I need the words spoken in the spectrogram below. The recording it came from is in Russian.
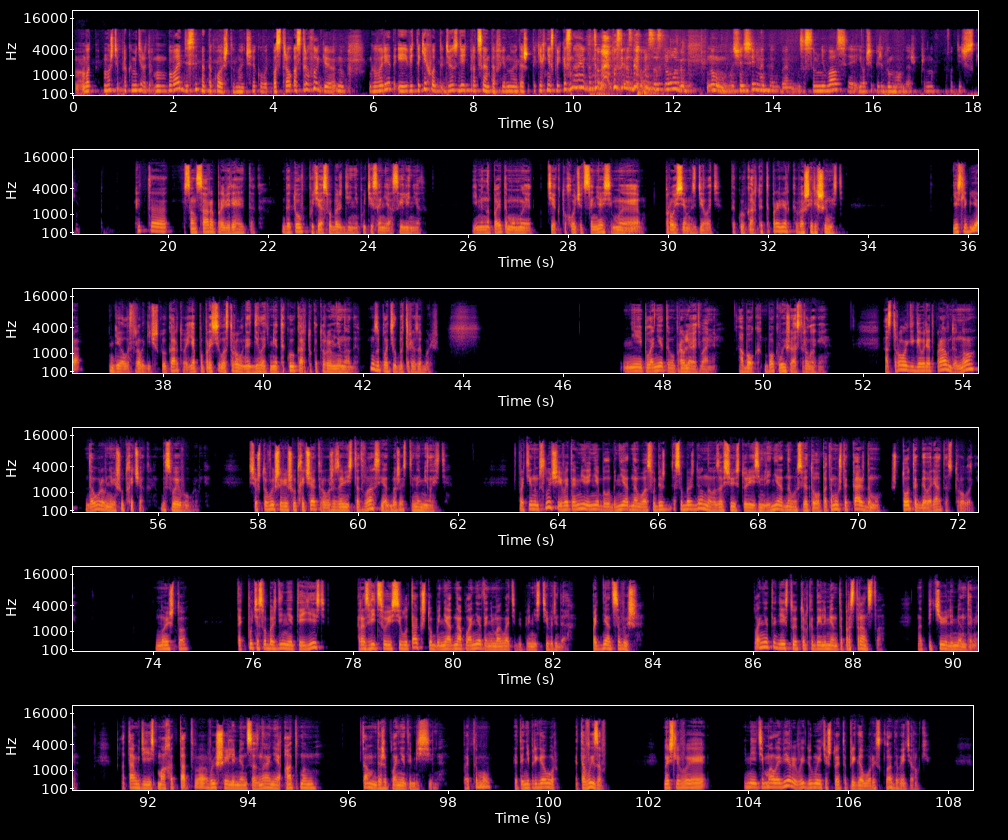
Вот можете прокомментировать. Бывает действительно такое, что ну, человеку вот по астрологии ну, говорит, и ведь таких вот 99%, и, ну, я даже таких несколько знаю, кто после разговора с астрологом, ну, очень сильно как бы засомневался и вообще передумал даже, ну, фактически. Это сансара проверяет так, готов к пути освобождения, пути саньяса или нет. Именно поэтому мы, те, кто хочет саньяси, мы просим сделать такую карту. Это проверка вашей решимости. Если бы я делал астрологическую карту, я попросил астролога сделать мне такую карту, которую мне надо. Ну, заплатил бы в три раза больше. Не планеты управляют вами, а Бог. Бог выше астрологии. Астрологи говорят правду, но до уровня Вишудха чакры, до своего уровня. Все, что выше Вишудха чакры, уже зависит от вас и от божественной милости. Противном случае в этом мире не было бы ни одного освобожденного за всю историю Земли, ни одного святого, потому что каждому что-то говорят астрологи. Ну и что? Так путь освобождения это и есть развить свою силу так, чтобы ни одна планета не могла тебе принести вреда. Подняться выше – Планета действует только до элемента пространства, над пятью элементами. А там, где есть Маха-Татва, высший элемент сознания, Атман, там даже планеты бессильны. Поэтому это не приговор, это вызов. Но если вы имеете мало веры, вы думаете, что это приговор, и складываете руки.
